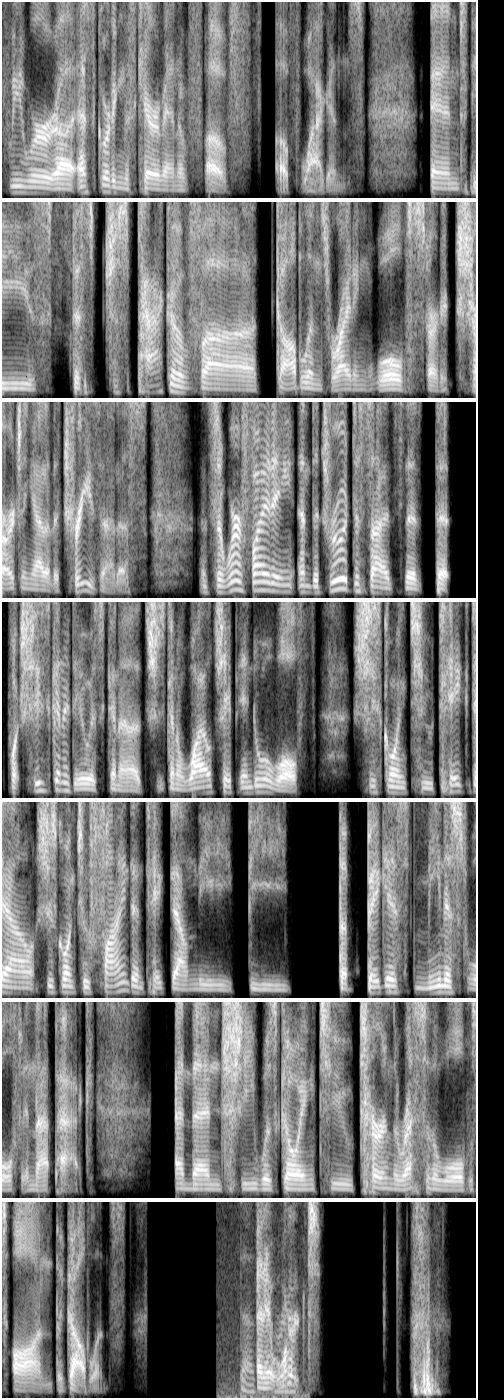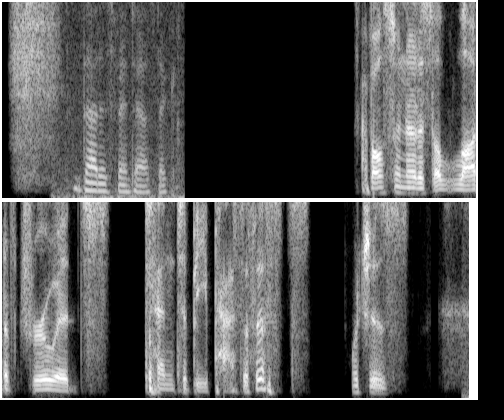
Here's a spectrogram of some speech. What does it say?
we were uh, escorting this caravan of of of wagons. And these this just pack of uh, goblins riding wolves started charging out of the trees at us and so we're fighting and the druid decides that that what she's going to do is going to she's going to wild shape into a wolf. She's going to take down she's going to find and take down the the the biggest meanest wolf in that pack. And then she was going to turn the rest of the wolves on the goblins. That's and it great. worked. That is fantastic. I've also noticed a lot of druids tend to be pacifists, which is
